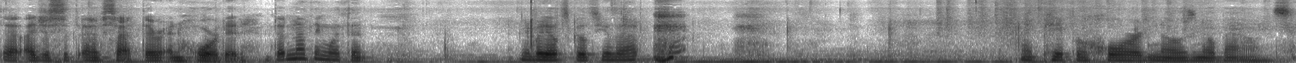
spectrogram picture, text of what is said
that I just have sat there and hoarded. Done nothing with it. Anybody else guilty of that? My paper hoard knows no bounds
